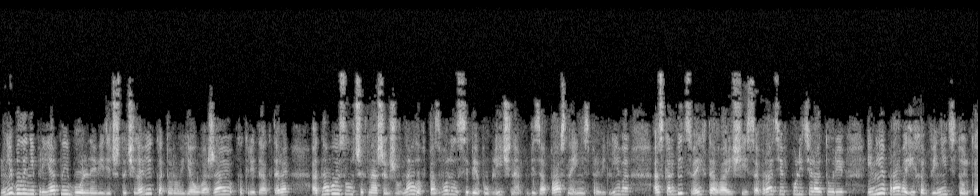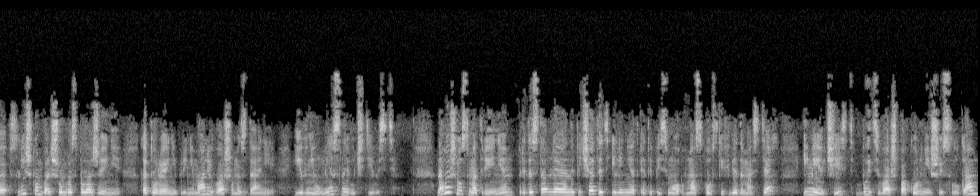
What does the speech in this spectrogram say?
мне было неприятно и больно видеть, что человек, которого я уважаю, как редактора, одного из лучших наших журналов, позволил себе публично, безопасно и несправедливо оскорбить своих товарищей и собратьев по литературе, имея право их обвинить только в слишком большом расположении, которое они принимали в вашем издании, и в неуместной учтивости. На ваше усмотрение, предоставляя напечатать или нет это письмо в московских ведомостях, имею честь быть ваш покорнейший слуга,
